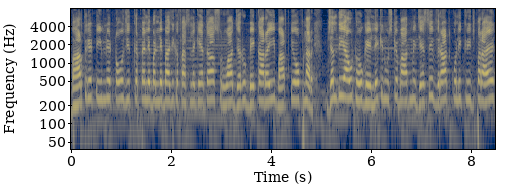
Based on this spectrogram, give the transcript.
भारतीय टीम ने टॉस जीतकर पहले बल्लेबाजी का फैसला किया था। शुरुआत ज़रूर बेकार रही भारत के ओपनर। जल्दी आउट हो गए, लेकिन उसके बाद में जैसे विराट कोहली क्रीज पर आए,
